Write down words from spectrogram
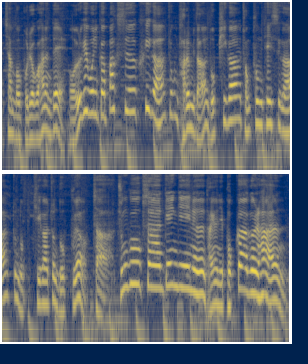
같이 한번 보려고 하는데 어, 이렇게 보니까 박스 크기가 조금 다릅니다. 높이가 정품 케이스가 좀 높이가 좀 높고요. 자 중국산 게임기는 당연히 복각을 한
